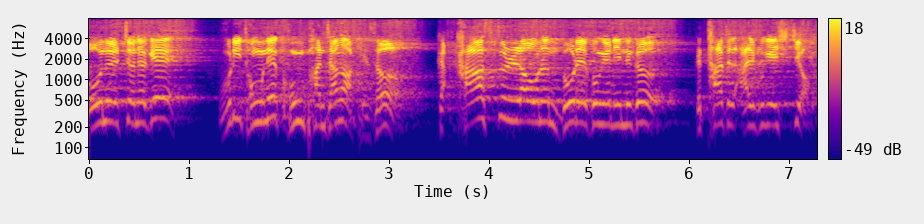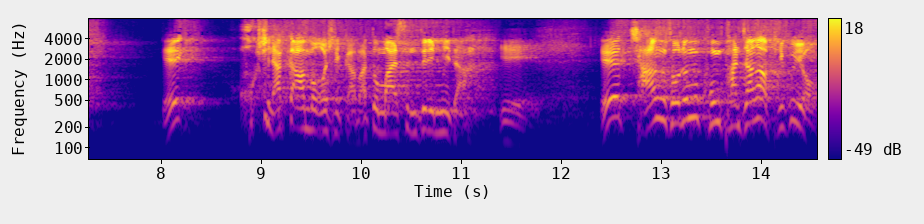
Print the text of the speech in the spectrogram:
오늘 저녁에 우리 동네 공판장 앞에서 그 가수들 나오는 노래 공연 있는 거, 그 다들 알고 계시죠? 예, 혹시나 까먹으실까봐 또 말씀드립니다. 예. 예, 장소는 공판장 앞이고요.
